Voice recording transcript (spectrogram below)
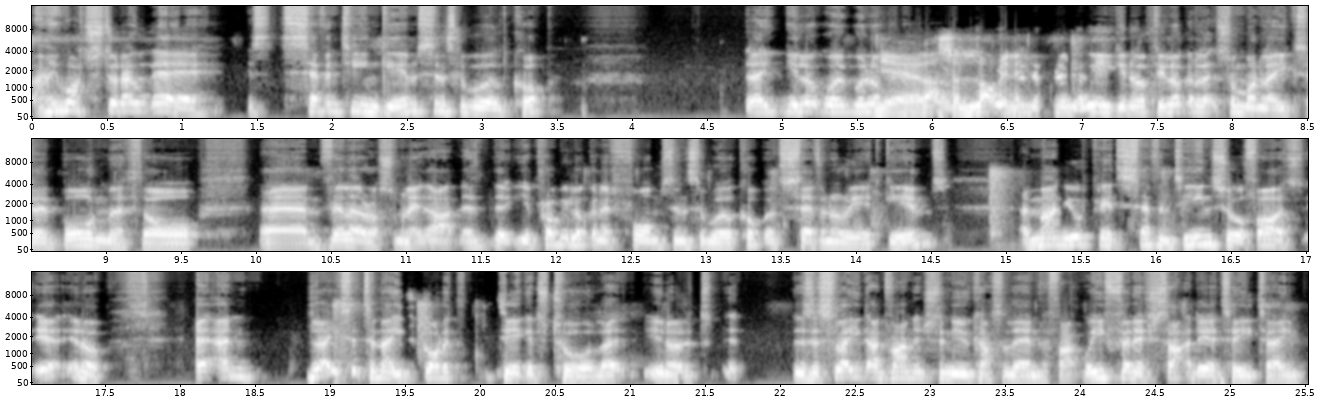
I mean, what stood out there is 17 games since the World Cup. Like you look, we're, we're looking. Yeah, at, that's a lot in, in the Premier League. You know, if you look at someone like say Bournemouth or um, Villa or something like that, you're probably looking at form since the World Cup of seven or eight games. And man, you've played 17 so far. It's, you know, and Leicester tonight's got to take its toll. Like, you know, there's a slight advantage to Newcastle then. The fact we finished Saturday at tea time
